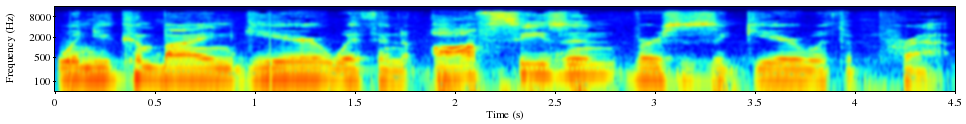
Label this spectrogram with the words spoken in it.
when you combine gear with an off season versus a gear with a prep.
